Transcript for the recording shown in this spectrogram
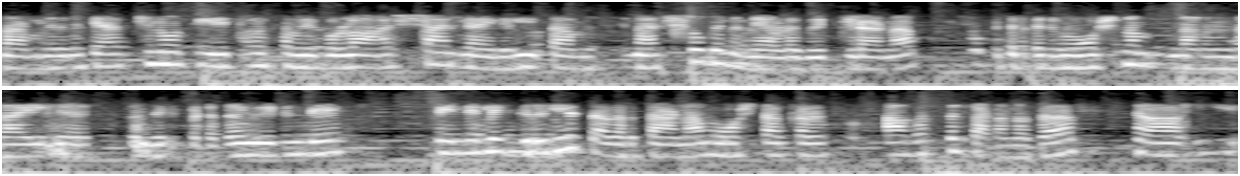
നടന്നിരുന്നു. കാസ്റ്റിനോ തിയേറ്ററിന് സമീപമുള്ള ആശാൻ ലൈനിൽ താമസിക്കുന്ന അശോകൻ എന്നയാളുടെ വീട്ടിലാണ് ഇത്തരത്തിൽ മോഷണം നടന്നതായി ശ്രദ്ധയിൽപ്പെട്ടത് വീടിന്റെ പിന്നിലെ ഗ്രില്ല് തകർത്താണ് മോഷ്ടാക്കൾ അകത്ത് കടന്നത്. ഈ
